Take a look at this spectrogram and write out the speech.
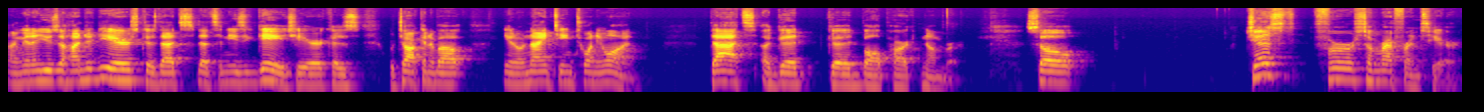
i'm going to use 100 years because that's that's an easy gauge here because we're talking about you know 1921 that's a good good ballpark number. So just for some reference here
